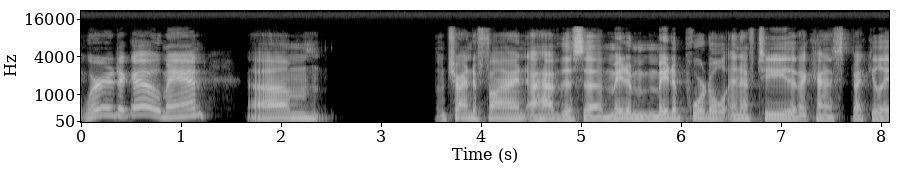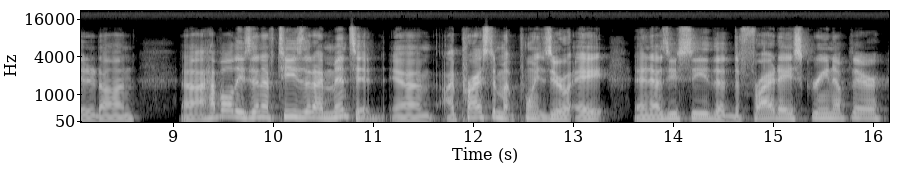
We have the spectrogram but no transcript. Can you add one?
where to go man? Um i'm trying to find i have this uh meta meta portal nft that i kind of speculated on. Uh, i have all these nfts that i minted. Um i priced them at 0.08 and as you see the the friday screen up there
